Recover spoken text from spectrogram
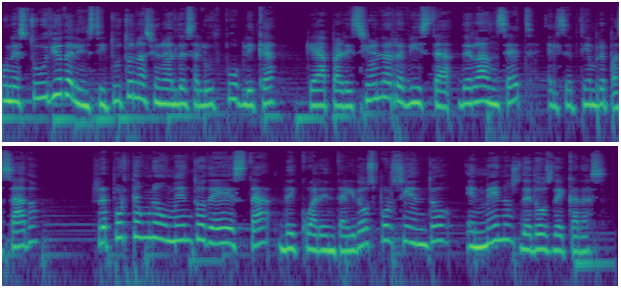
Un estudio del Instituto Nacional de Salud Pública, que apareció en la revista The Lancet el septiembre pasado, reporta un aumento de esta de 42% en menos de dos décadas.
